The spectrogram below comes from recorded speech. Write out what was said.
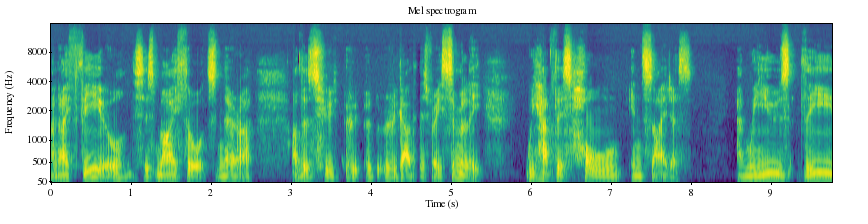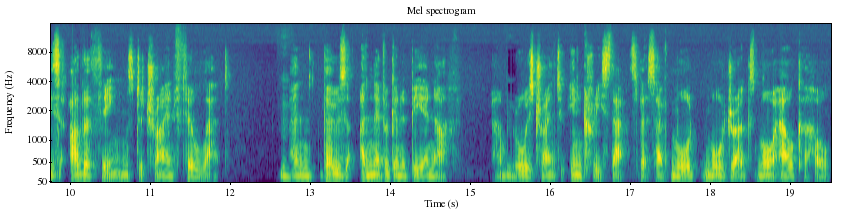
and I feel this is my thoughts, and there are others who, who regard this very similarly. We have this hole inside us, and we use these other things to try and fill that, mm. and those are never going to be enough um, we're always trying to increase that. So let's have more more drugs, more alcohol,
